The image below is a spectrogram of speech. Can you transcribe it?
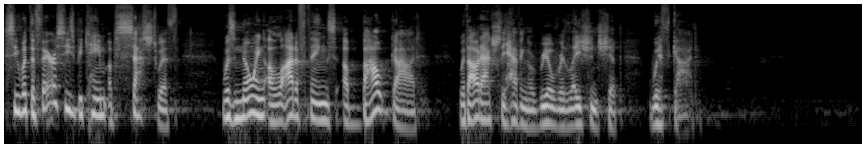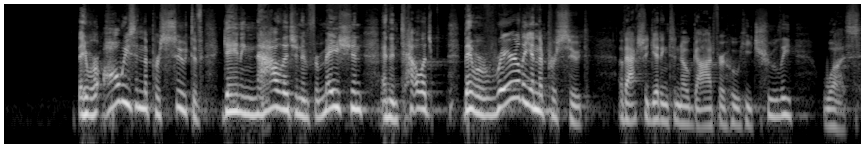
See, what the Pharisees became obsessed with was knowing a lot of things about God without actually having a real relationship with God. They were always in the pursuit of gaining knowledge and information and intelligence. They were rarely in the pursuit of actually getting to know God for who He truly was.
